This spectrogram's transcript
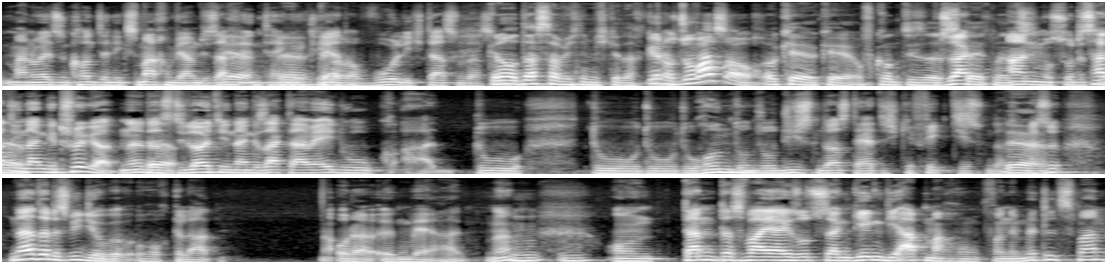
Manuelsen konnte nichts machen, wir haben die Sache Ja, intern ja, geklärt, genau. obwohl ich das und das. Genau das habe ich nämlich gedacht. genau gehabt. so war es auch. Okay, okay, aufgrund dieser Sagt Statements. Animus so. Das hat Ja. ihn dann getriggert, ne? dass Ja. die Leute ihn dann gesagt haben, ey, du, du, du, du, du Hund und so, dies und das, der hätte dich gefickt, dies und das. Ja. Weißt du? Und dann hat er das Video ge- hochgeladen. Oder irgendwer halt. Ne? Mhm, mhm. Und dann, das war ja sozusagen gegen die Abmachung von dem Mittelsmann.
